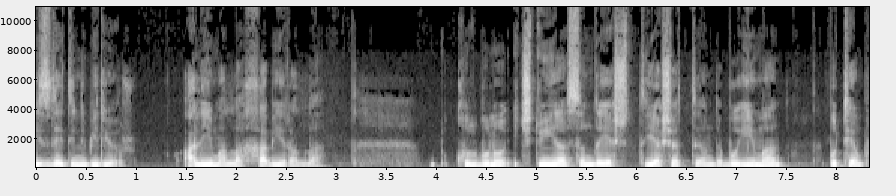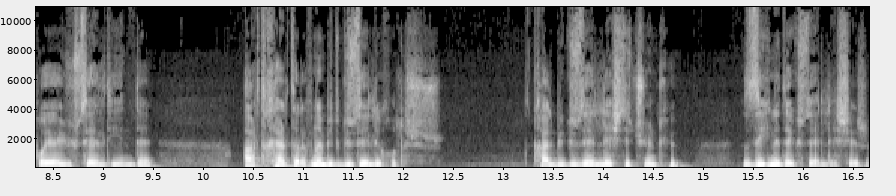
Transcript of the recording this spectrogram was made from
izlediğini biliyor. Alim Allah, Habir Allah. Kul bunu iç dünyasında yaşattığında, bu iman bu tempoya yükseldiğinde artık her tarafına bir güzellik oluşur. Kalbi güzelleşti çünkü. Zihni de güzelleşir.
